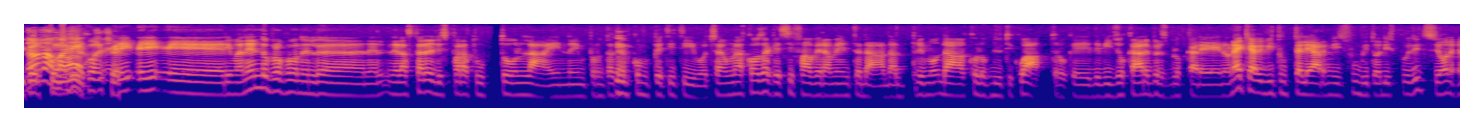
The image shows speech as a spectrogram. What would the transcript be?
i No, no, ma dico, cioè- ri- ri- eh, rimanendo proprio nel- nel- nella sfera degli sparatutto online, improntato Mm. al competitivo, cioè una cosa che si fa veramente da, dal primo, da Call of Duty 4, che devi giocare per sbloccare, non è che avevi tutte le armi subito a disposizione,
